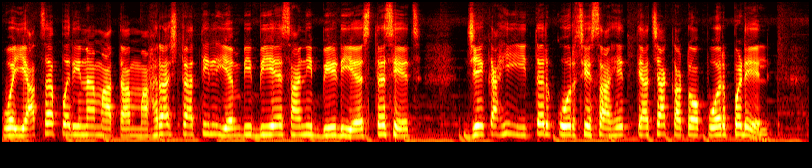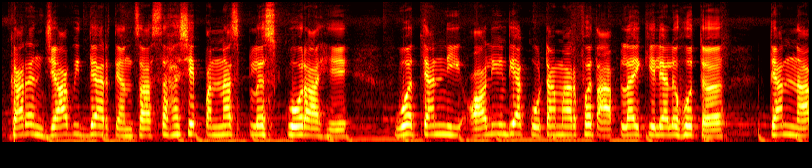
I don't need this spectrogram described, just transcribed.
व याचा परिणाम आता महाराष्ट्रातील एम बी बी एस आणि बी डी एस तसेच जे काही इतर कोर्सेस आहेत त्याच्या कट ऑफवर पडेल. कारण ज्या विद्यार्थ्यांचा सहाशे पन्नास प्लस स्कोर आहे व त्यांनी ऑल इंडिया कोटामार्फत अप्लाय केलेलं होतं त्यांना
